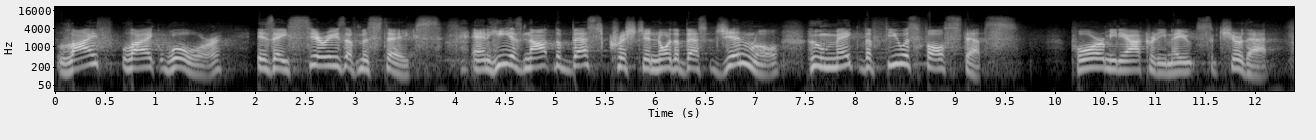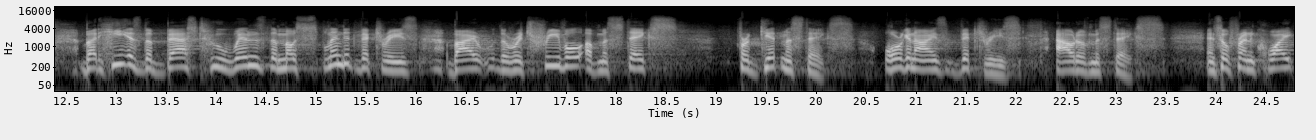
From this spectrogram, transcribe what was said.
Life like war is a series of mistakes and he is not the best Christian nor the best general who make the fewest false steps. Poor mediocrity may secure that. But he is the best who wins the most splendid victories by the retrieval of mistakes. Forget mistakes, organize victories out of mistakes. And so, friend, quite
